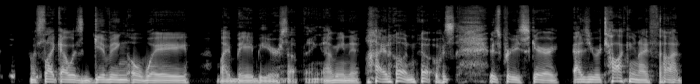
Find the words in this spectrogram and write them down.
it's like I was giving away my baby or something. I mean, I don't know. It was, it was pretty scary. As you were talking, I thought,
